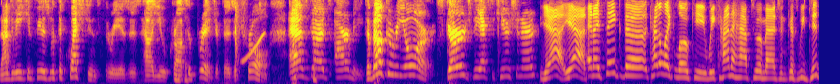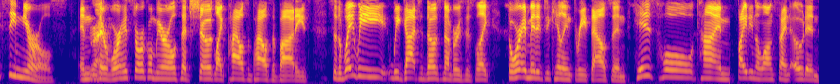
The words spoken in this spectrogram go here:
Not to be confused with the Questions 3, as is how you cross a bridge if there's a troll. Asgard's Army. The Valkyrior. Skurge the Executioner. Yeah, yeah. And I think the kind of like Loki, we kind of have to imagine because we did see murals. And Right. there were historical murals that showed like piles and piles of bodies. So the way we we got to those numbers is like Thor admitted to killing 3000. His whole time fighting alongside Odin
